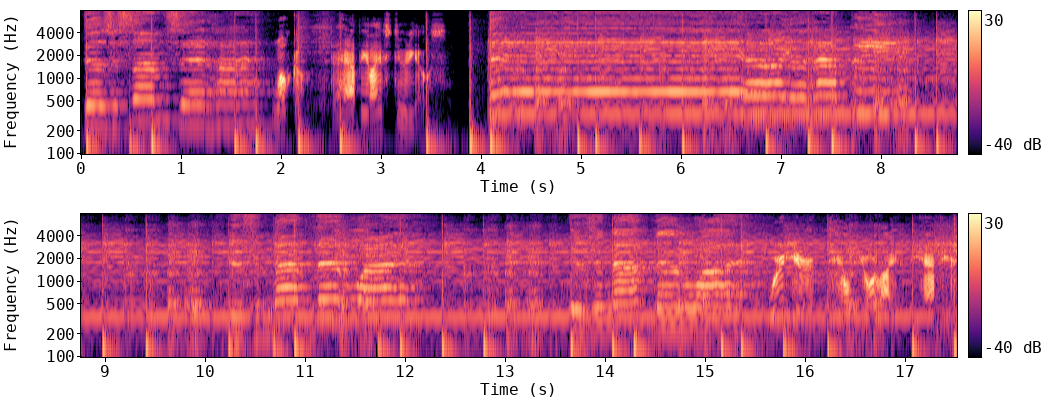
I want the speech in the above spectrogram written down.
Does your sunset high? Welcome to Happy Life Studios. Hey, are you happy? If you're not, then why? If you're not, then why? We're here to help your life be happier.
